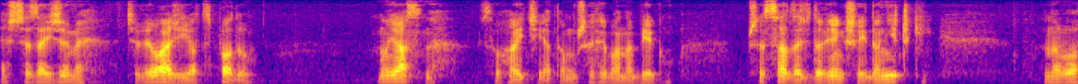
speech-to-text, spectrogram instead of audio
jeszcze zajrzymy, czy wyłazi od spodu. No jasne. Słuchajcie, ja to muszę chyba na biegu przesadzać do większej doniczki. No bo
